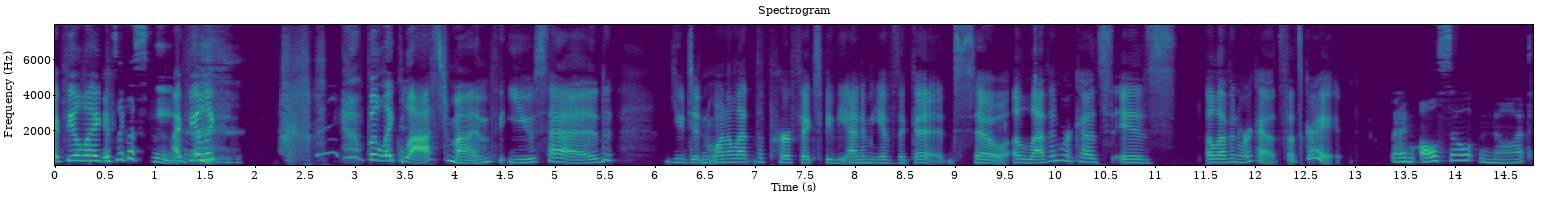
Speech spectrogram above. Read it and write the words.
I feel like it's like a C. I feel like but like last month you said you didn't want to let the perfect be the enemy of the good. So 11 workouts is 11 workouts. That's great. but I'm also not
